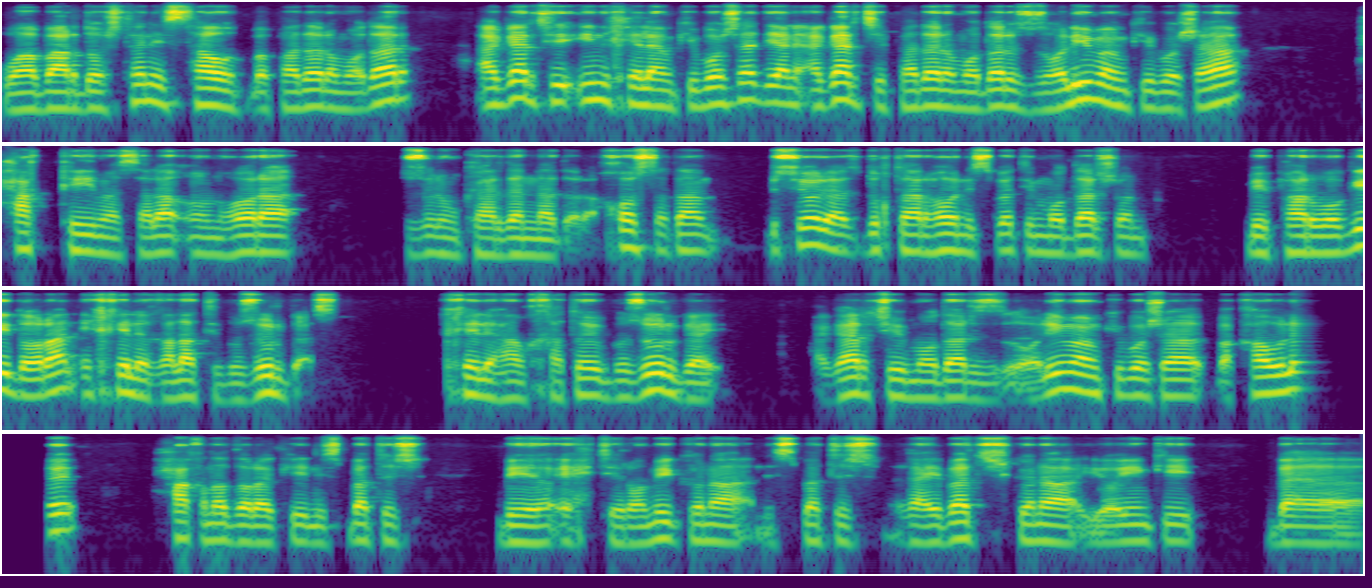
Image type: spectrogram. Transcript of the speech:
و برداشتن صوت به پدر و مادر اگرچه این خیلم که باشد یعنی اگرچه پدر و مادر ظالم هم که باشه حقی مثلا اونها را ظلم کردن نداره. خاصتا بسیاری از دخترها نسبت مادرشون به پرواگی دارن این خیلی غلط بزرگ است. خیلی هم خطای بزرگه اگرچه مادر ظالم هم که باشه به قول حق نداره که نسبتش به احترامی کنه نسبتش غیبتش کنه یا اینکه به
